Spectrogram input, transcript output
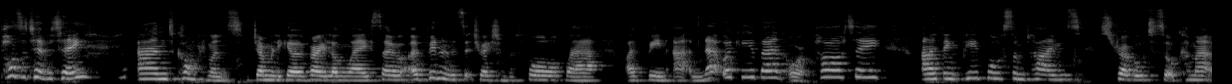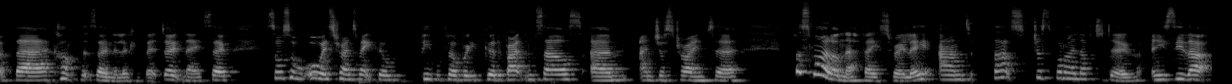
Positivity and compliments generally go a very long way. So I've been in a situation before where I've been at a networking event or a party, and I think people sometimes struggle to sort of come out of their comfort zone a little bit, don't they? So it's also always trying to make feel people feel really good about themselves um, and just trying to put a smile on their face really and that's just what i love to do and you see that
